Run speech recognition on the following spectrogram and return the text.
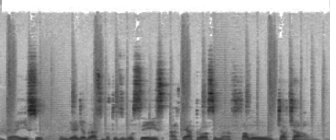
Então é isso, um grande abraço para todos vocês, até a próxima, falou, tchau, tchau!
